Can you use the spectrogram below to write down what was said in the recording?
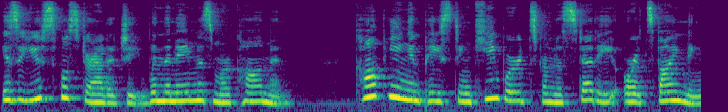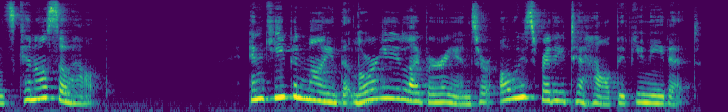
is a useful strategy when the name is more common. Copying and pasting keywords from the study or its findings can also help. And keep in mind that Laurier librarians are always ready to help if you need it.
